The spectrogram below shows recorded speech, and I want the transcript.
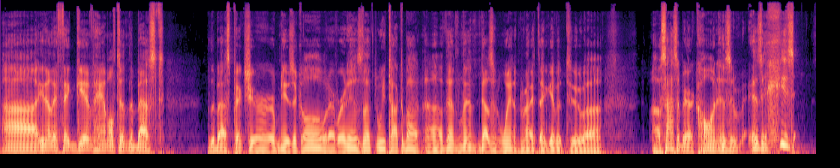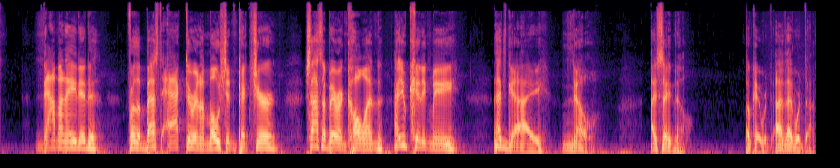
Uh, you know, if they give Hamilton the best the best picture or musical, or whatever it is that we talked about, uh, then Lin doesn't win, right? They give it to uh, uh, Baron Cohen. Is is he's nominated for the best actor in a motion picture? Sacha Baron Cohen? Are you kidding me? That guy? No. I say no. Okay, we're uh, then we're done.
